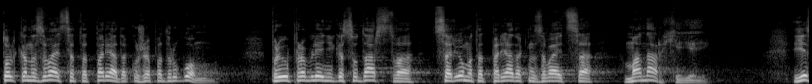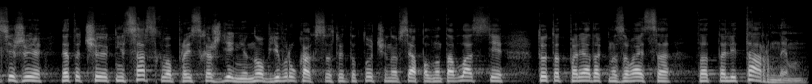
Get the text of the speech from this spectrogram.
Только называется этот порядок уже по-другому. При управлении государства царем этот порядок называется монархией. Если же этот человек не царского происхождения, но в его руках сосредоточена вся полнота власти, то этот порядок называется тоталитарным.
